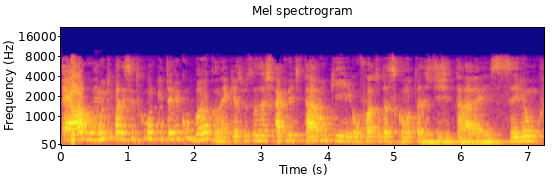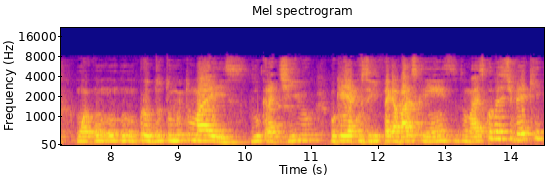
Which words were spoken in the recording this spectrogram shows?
é algo muito parecido com o que teve com o banco, né? Que as pessoas acreditavam que o fato das contas digitais seriam um, um, um produto muito mais lucrativo, porque ia conseguir pegar vários clientes e tudo mais, quando a gente vê que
